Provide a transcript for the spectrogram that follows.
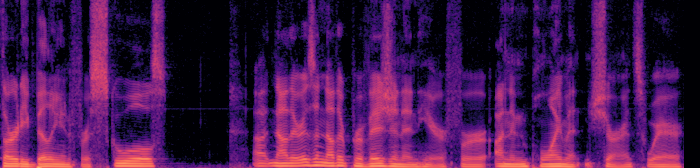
30 billion for schools. Uh, now there is another provision in here for unemployment insurance where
